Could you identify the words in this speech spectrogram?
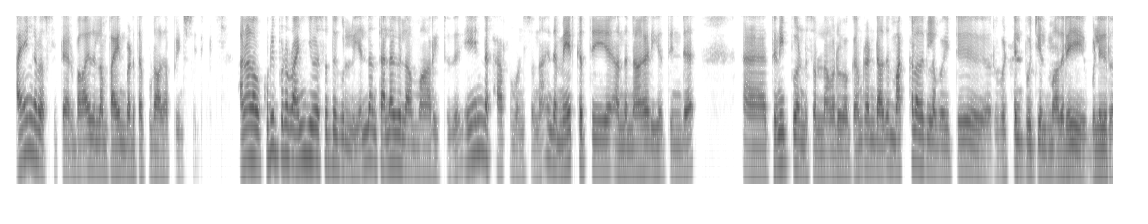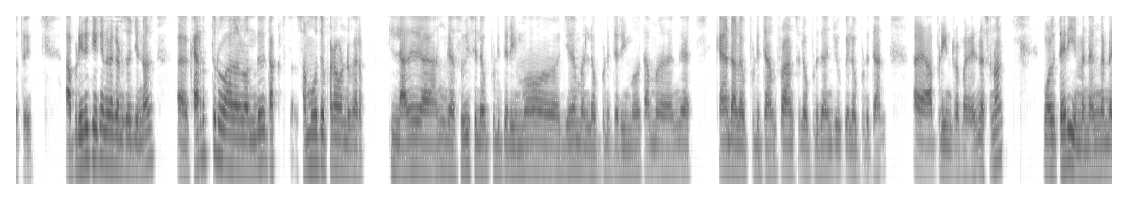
பயங்கர ஸ்ட்ரிக்டாக இருப்பாங்க. இதெல்லாம் பயன்படுத்தக்கூடாது அப்படின்னு சொல்லி. அதனால் குறிப்பிட குறிப்பிட்ட ஒரு அஞ்சு வருஷத்துக்குள்ளே எல்லாம் தலைகீழா மாறிட்டுது. என்ன காரணம்னு சொன்னால் இந்த மேற்கத்திய அந்த நாகரிகத்தின் திணிப்புன்னு சொல்லலாம் ஒரு பக்கம். ரெண்டாவது மக்கள் அதுக்குள்ள போயிட்டு ஒரு வெட்டல் பூச்சியல் மாதிரி விழுகிறது அப்படி இருக்க என்ன சொல்லி சொன்னால், அ வந்து டாக்டர் சமூகத்தில் படம் கொண்டு வரும். இல்லை அது அங்கே சுவிஸில் எப்படி தெரியுமோ, ஜெர்மனில் எப்படி தெரியுமோ, தமிழ் அங்க தான் ஃப்ரான்ஸில் பிரான்ஸ்ல இப்படித்தான், யூகேல இப்படித்தான் தான் அப்படின்ற மாதிரி என்ன சொன்னால் உங்களுக்கு தெரியும் எங்கண்ட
